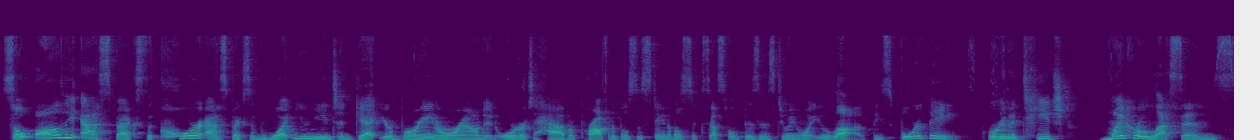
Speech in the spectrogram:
So, all the aspects, the core aspects of what you need to get your brain around in order to have a profitable, sustainable, successful business doing what you love, these four things, we're going to teach micro lessons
